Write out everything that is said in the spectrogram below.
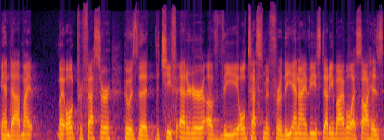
And uh, my, my old professor, who was the, the chief editor of the Old Testament for the NIV Study Bible, I saw his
